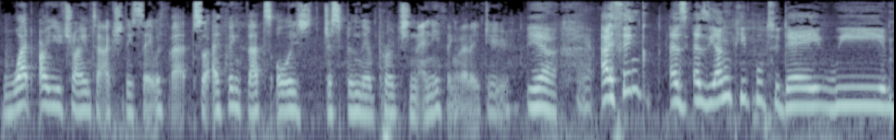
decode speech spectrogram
what are you trying to actually say with that so i think that's always just been the approach in anything that i do Yeah. I think as as young people today, we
